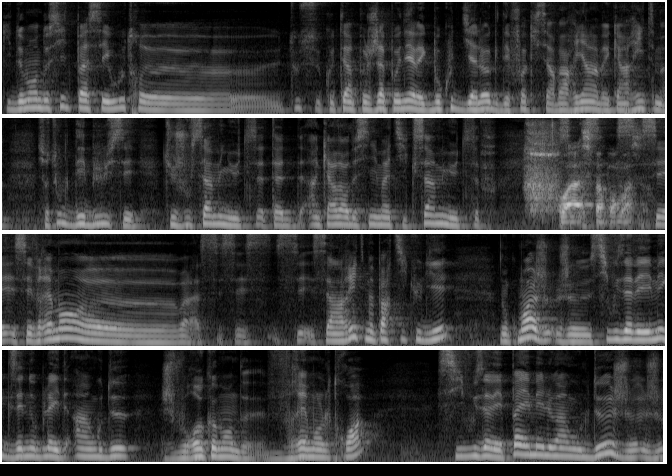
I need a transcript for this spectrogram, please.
qui demande aussi de passer outre euh, tout ce côté un peu japonais avec beaucoup de dialogues, des fois qui servent à rien, avec un rythme. Surtout le début, c'est tu joues 5 minutes, t'as un quart d'heure de cinématique, 5 minutes. Pff, Ouais, c'est pas pour moi. C'est vraiment. euh, voilà, c'est- un rythme particulier. Donc, moi, je, je- si vous avez aimé Xenoblade 1 ou 2, je vous recommande vraiment le 3. Si vous n'avez pas aimé le 1 ou le 2, je, je,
